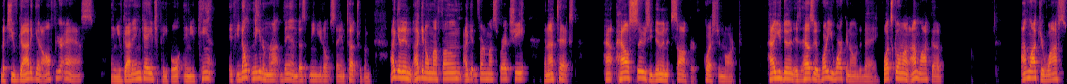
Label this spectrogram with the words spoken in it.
But you've got to get off your ass and you've got to engage people. And you can't, if you don't need them right then, doesn't mean you don't stay in touch with them. I get in, I get on my phone, I get in front of my spreadsheet and I text, How, how's Susie doing at soccer? Question mark. How you doing? Is, how's it, what are you working on today? What's going on? I'm like a, I'm like your wife's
